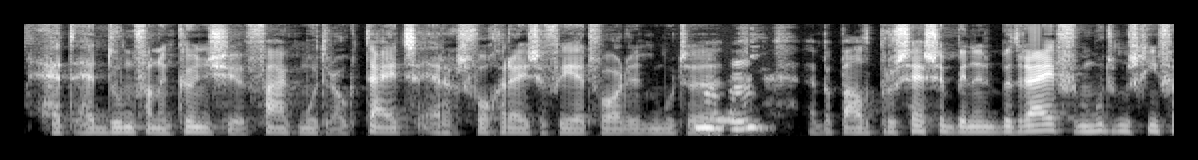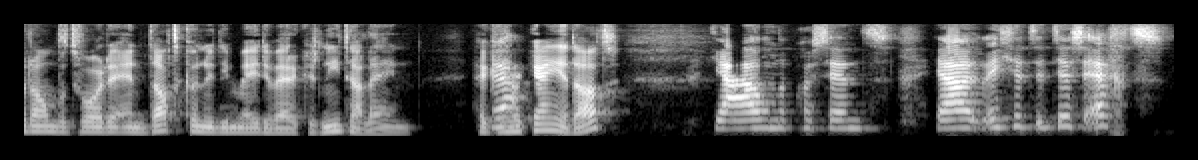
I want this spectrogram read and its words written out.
het, het doen van een kunstje. Vaak moet er ook tijd ergens voor gereserveerd worden. Er moeten Mhm. eh, bepaalde processen binnen het bedrijf moeten misschien veranderd worden. En dat kunnen die medewerkers niet alleen. Ja. Herken je dat? Ja, 100%. Ja, weet je, het, het is echt.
